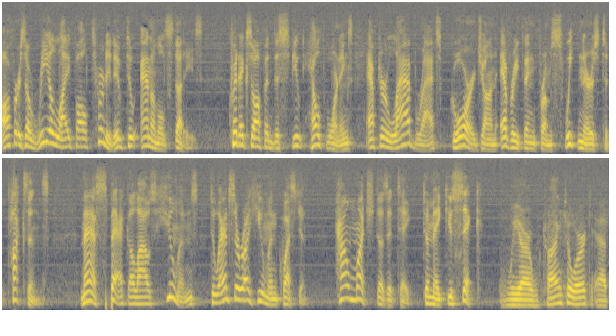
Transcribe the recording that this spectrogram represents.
offers a real-life alternative to animal studies. Critics often dispute health warnings after lab rats gorge on everything from sweeteners to toxins. Mass spec allows humans to answer a human question. How much does it take to make you sick? We are trying to work at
